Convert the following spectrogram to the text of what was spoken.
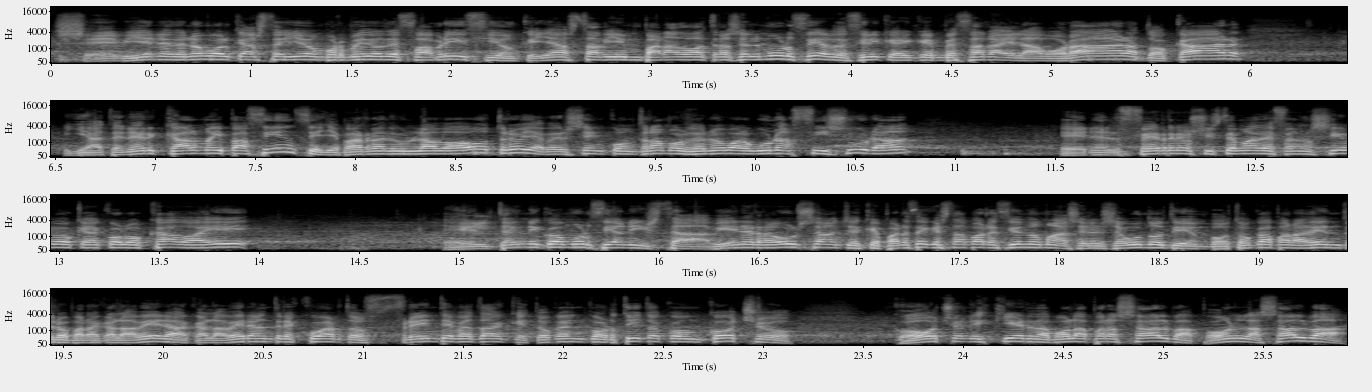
Se viene de nuevo el Castellón por medio de Fabricio, que ya está bien parado atrás del Murcia, es decir, que hay que empezar a elaborar, a tocar y a tener calma y paciencia, llevarla de un lado a otro y a ver si encontramos de nuevo alguna fisura en el férreo sistema defensivo que ha colocado ahí el técnico murcianista. Viene Raúl Sánchez, que parece que está apareciendo más en el segundo tiempo. Toca para adentro, para Calavera. Calavera en tres cuartos, frente de ataque. Toca en cortito con Cocho. Cocho a la izquierda, bola para Salva. Pon la Salva.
